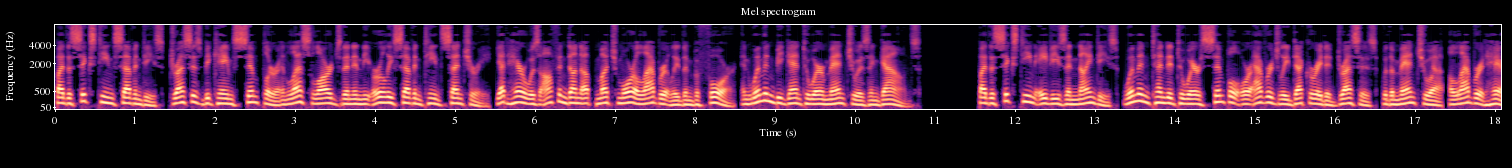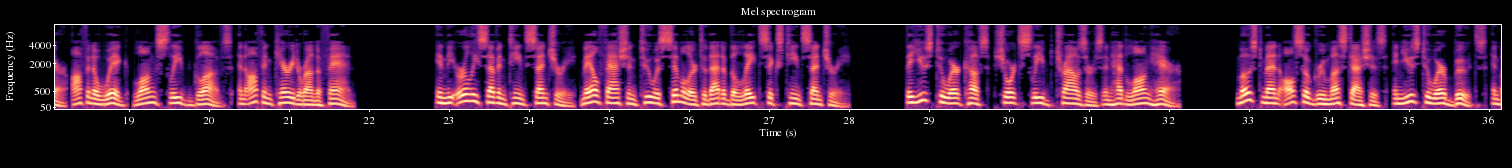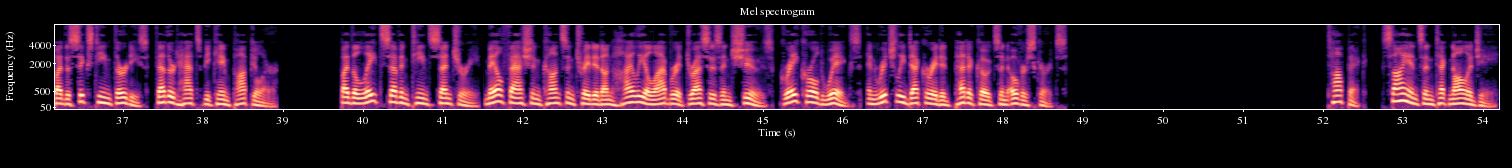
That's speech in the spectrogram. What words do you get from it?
By the 1670s, dresses became simpler and less large than in the early 17th century, yet hair was often done up much more elaborately than before, and women began to wear mantuas and gowns. By the 1680s and 90s, women tended to wear simple or averagely decorated dresses, with a mantua, elaborate hair often a wig, long-sleeved gloves, and often carried around a fan. In the early 17th century, male fashion too was similar to that of the late 16th century. They used to wear cuffs, short-sleeved trousers and had long hair. Most men also grew mustaches, and used to wear boots, and by the 1630s, feathered hats became popular. By the late 17th century, male fashion concentrated on highly elaborate dresses and shoes, grey curled wigs, and richly decorated petticoats and overskirts. Science and technology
